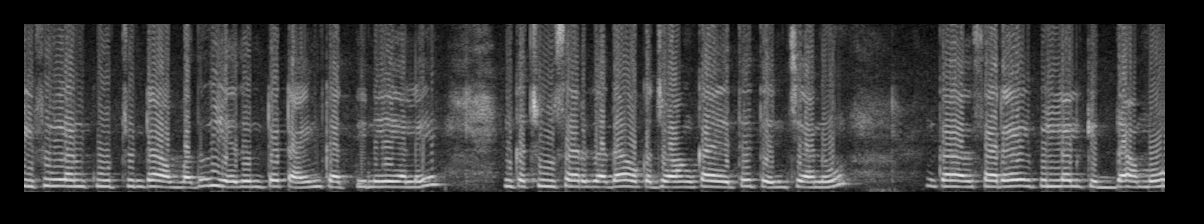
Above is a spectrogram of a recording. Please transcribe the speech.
టిఫిన్లను కూర్చుంటే అవ్వదు ఏది ఉంటే టైంకి అది తినేయాలి. ఇంకా చూసారు కదా ఒక జాంకాయ అయితే తెంచాను. ఇంకా సరే పిల్లలకి ఇద్దాము.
